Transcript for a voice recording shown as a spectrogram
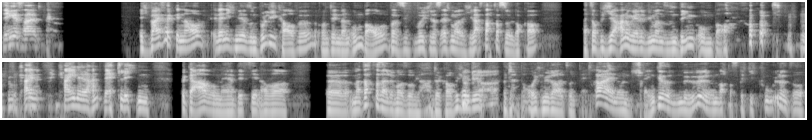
Ding ist halt, ich weiß halt genau, wenn ich mir so einen Bulli kaufe und den dann umbaue, was ich, wo ich das erstmal, ich sag das so locker, als ob ich hier Ahnung hätte, wie man so ein Ding umbaut. keine, keine handwerklichen Begabungen, naja, ein bisschen, aber äh, man sagt das halt immer so, ja, da kaufe ich mir den klar. und dann baue ich mir da halt so ein Bett rein und Schränke und Möbel und mach das richtig cool und so.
